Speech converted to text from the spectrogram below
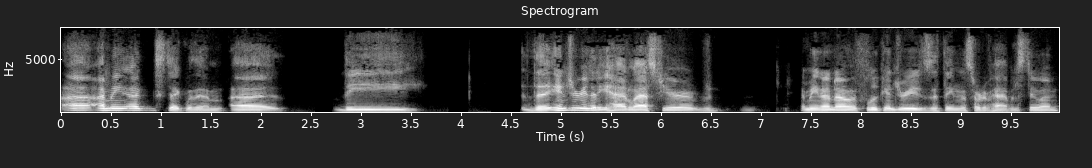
Uh, I mean, I'd stick with him. Uh, the the injury that he had last year. I mean, I know a fluke injury is a thing that sort of happens to him,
